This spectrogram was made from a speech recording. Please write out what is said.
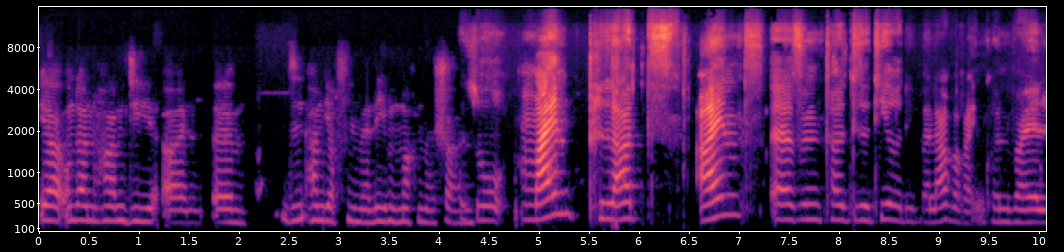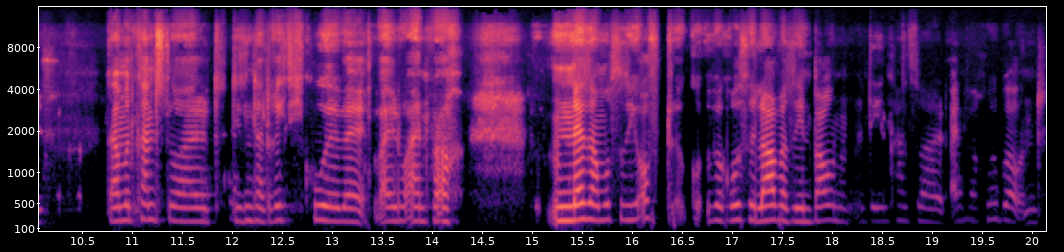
ja, und dann haben die ein, ähm, sind, haben die auch viel mehr Leben, machen mehr Schaden. So, mein Platz 1 äh, sind halt diese Tiere, die bei Lava reiten können, weil damit kannst du halt, die sind halt richtig cool, weil, weil du einfach im Nether musst du dich oft über große Lavaseen bauen und mit denen kannst du halt einfach rüber und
